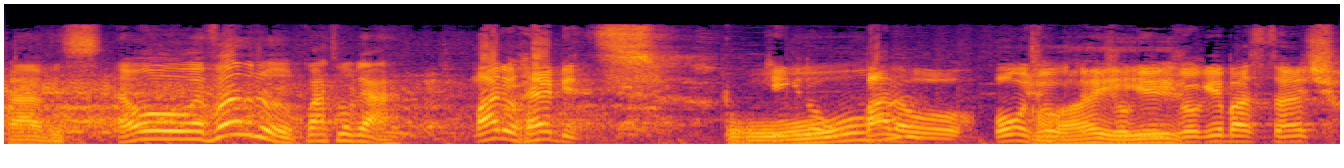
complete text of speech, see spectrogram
Chaves. É o Evandro, quarto lugar. Mario Rabbids. Kingdom para o bom jogo. Aí. Joguei, joguei bastante.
